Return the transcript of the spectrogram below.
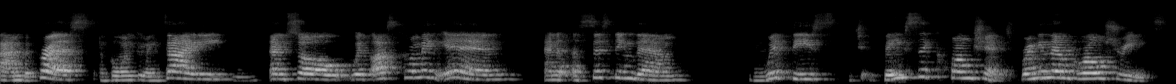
I'm depressed, I'm going through anxiety. Mm-hmm. And so with us coming in and assisting them with these basic functions, bringing them groceries.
